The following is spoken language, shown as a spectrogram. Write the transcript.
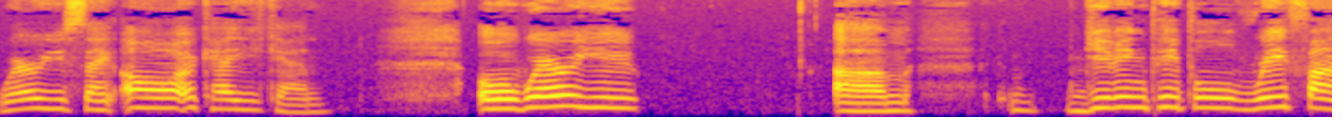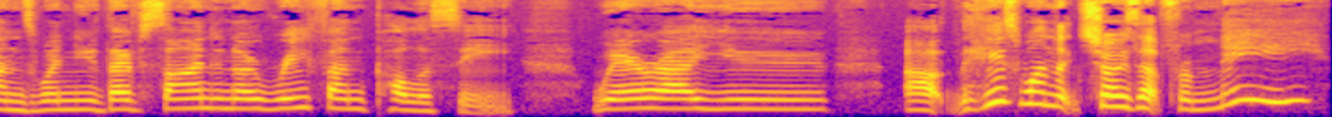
where are you saying, oh, okay, you can? Or where are you um, giving people refunds when you they've signed a no refund policy? Where are you? Uh, here's one that shows up from me.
